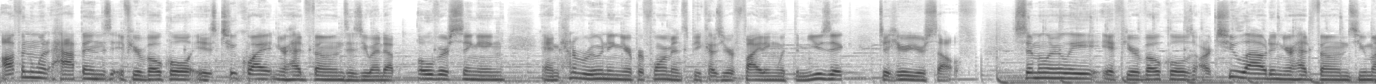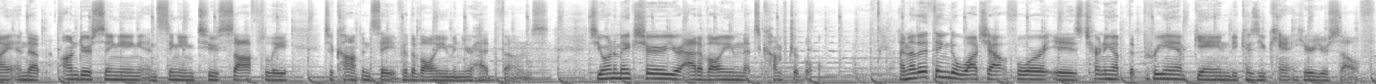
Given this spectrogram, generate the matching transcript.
Often, what happens if your vocal is too quiet in your headphones is you end up over singing and kind of ruining your performance because you're fighting with the music to hear yourself. Similarly, if your vocals are too loud in your headphones, you might end up under singing and singing too softly to compensate for the volume in your headphones. So, you want to make sure you're at a volume that's comfortable. Another thing to watch out for is turning up the preamp gain because you can't hear yourself.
